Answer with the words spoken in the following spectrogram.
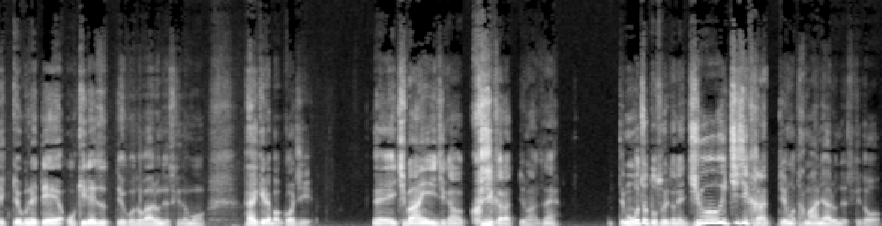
結局寝て起きれずっていうことがあるんですけども、早ければ5時。で、一番いい時間は9時からっていうのなんですね。で、もうちょっと遅いとね、11時からっていうのもたまにあるんですけど、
